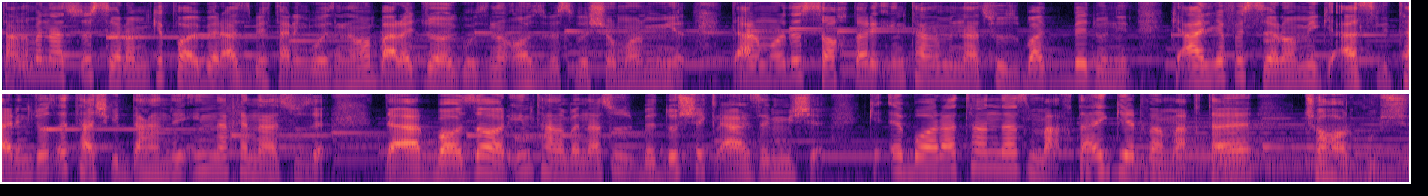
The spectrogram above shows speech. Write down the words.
تناب نسوز سرامیک فایبر از بهترین گزینه ها برای جایگزین آزبست به شمار میاد در مورد ساختار این تناب نسوز باید بدونید که الیاف سرامیک اصلی ترین جزء تشکیل دهنده این نخ نسوزه. در بازار این تناب نسوز به دو شکل عرضه میشه که عبارتند از مقطع گرد و مقطع چهارگوش.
